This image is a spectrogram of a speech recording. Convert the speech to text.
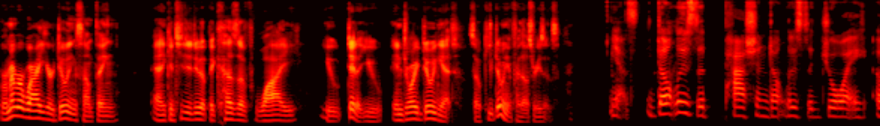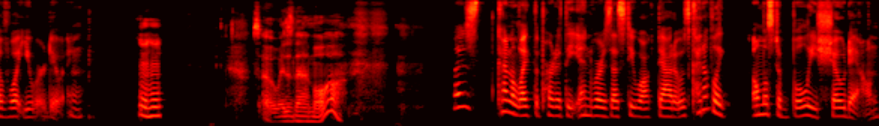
remember why you're doing something and continue to do it because of why you did it. You enjoy doing it, so keep doing it for those reasons. Yes. Don't lose the passion, don't lose the joy of what you were doing. Mm-hmm. So, is there more? I just kind of liked the part at the end where Zesty walked out. It was kind of like almost a bully showdown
